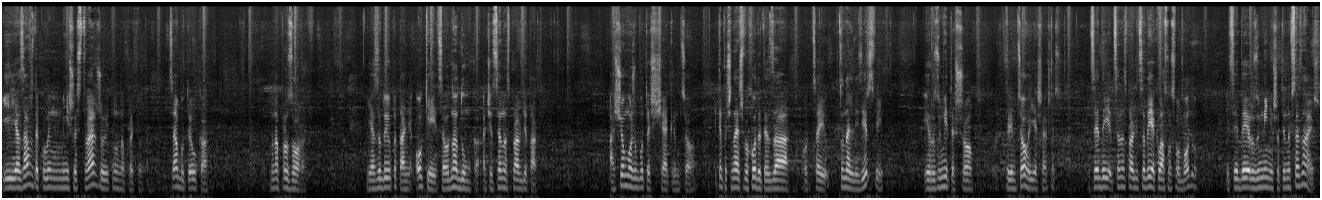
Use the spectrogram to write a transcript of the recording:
І я завжди, коли мені щось стверджують, ну, наприклад, ця бутилка, вона прозора. Я задаю питання: окей, це одна думка, а чи це насправді так? А що може бути ще крім цього? І ти починаєш виходити за цей тунельний зір свій і розуміти, що крім цього є ще щось. Це дає, це насправді це дає класну свободу, і це дає розуміння, що ти не все знаєш.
